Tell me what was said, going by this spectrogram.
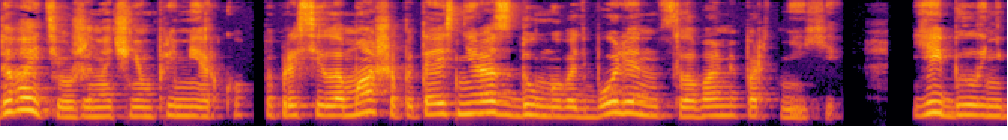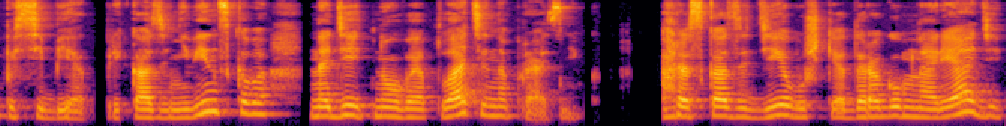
давайте уже начнем примерку, попросила Маша, пытаясь не раздумывать более над словами портнихи. Ей было не по себе от приказа Невинского надеть новое платье на праздник. А рассказы девушки о дорогом наряде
